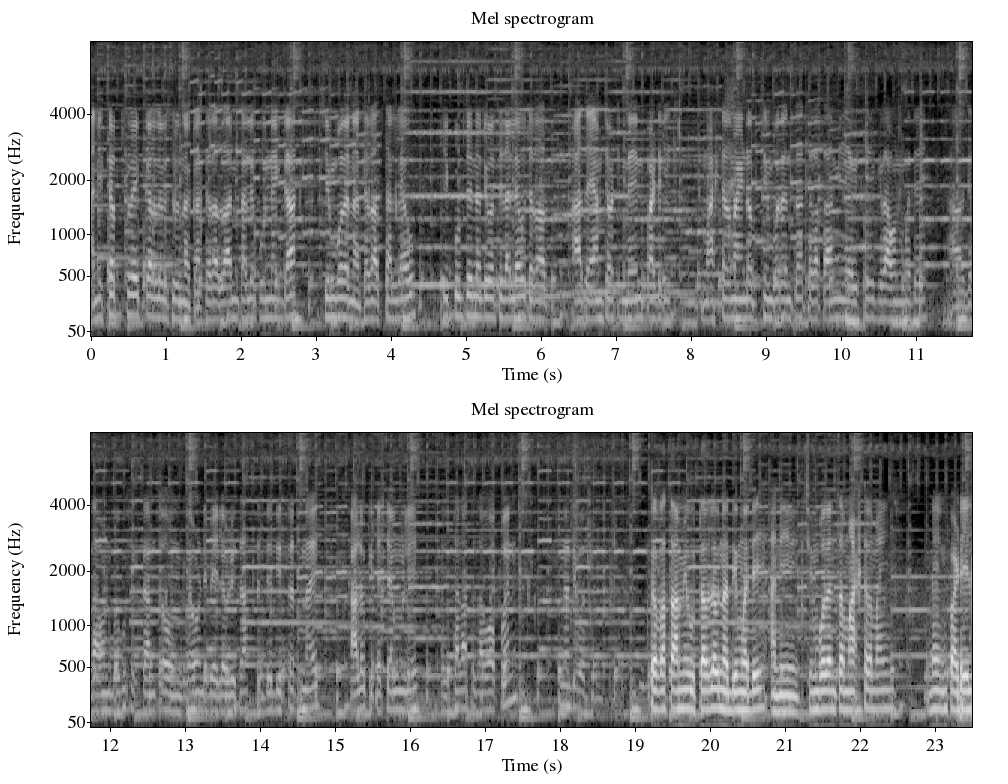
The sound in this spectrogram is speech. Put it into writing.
आणि सबस्क्राईब करायला विसरू नका. तर आज आम्ही चाललो पुन्हा एकदा चिंबोऱ्यांना तर आज चाललो ती कुठच्या नदीवरती चाललो तर आज आज आहे आमच्या वाटी Nayan Patil master mind of चिंबोऱ्यांचा. तर आता आम्ही याविषयी ग्राउंडमध्ये ग्राउंड बघू शकतो आमचा होम ग्राउंड आहे बेलवलीचा. सध्या दिसत नाही. कालो की त्याच्यामुळे तर चला आता जाऊ आपण. नदीवरती. तर आता आम्ही उतरलो नदीमध्ये आणि चिंबोऱ्यांचा मास्टर माइंड नयन पाटील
